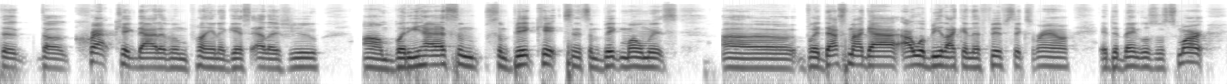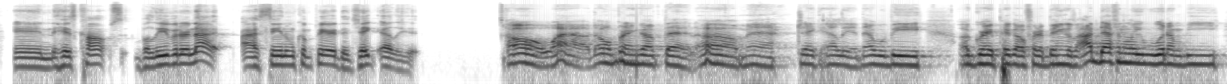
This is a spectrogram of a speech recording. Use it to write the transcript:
the the crap kicked out of him playing against LSU. Um, but he has some some big kicks and some big moments. Uh, but that's my guy. I would be like in the fifth, sixth round if the Bengals were smart. And his comps, believe it or not, I've seen him compared to Jake Elliott. Oh wow! Don't bring up that. Oh man, Jake Elliott. That would be a great pickup for the Bengals. I definitely wouldn't be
